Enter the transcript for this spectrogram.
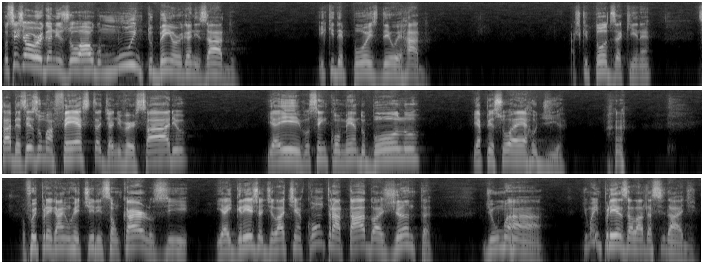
Você já organizou algo muito bem organizado e que depois deu errado? Acho que todos aqui, né? Sabe, às vezes uma festa de aniversário, e aí você encomenda o bolo e a pessoa erra o dia. Eu fui pregar em um retiro em São Carlos e, e a igreja de lá tinha contratado a janta de uma, de uma empresa lá da cidade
